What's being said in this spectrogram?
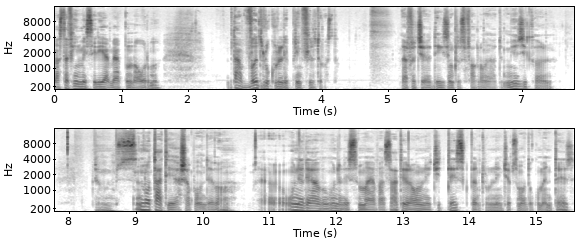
asta fiind meseria mea până la urmă, da, văd lucrurile prin filtrul ăsta. Mi-ar face, de exemplu, să fac la un moment dat un musical. Sunt notate așa pe undeva. Unele, unele sunt mai avansate, la unele citesc, pentru unele încep să mă documentez.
